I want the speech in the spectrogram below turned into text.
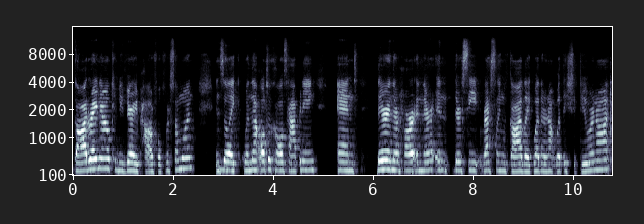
god right now can be very powerful for someone. And so like when that altar call is happening and they're in their heart and they're in their seat wrestling with god like whether or not what they should do or not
